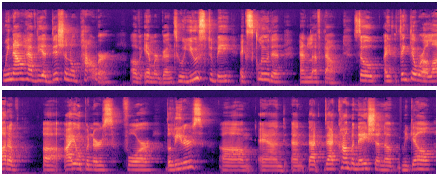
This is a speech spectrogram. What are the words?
we now have the additional power of immigrants who used to be excluded and left out. So I think there were a lot of uh, eye openers for the leaders, um, and and that that combination of Miguel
